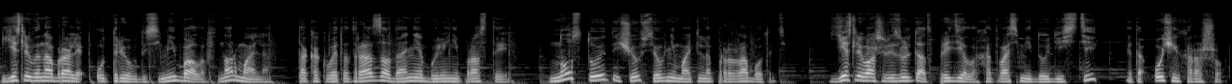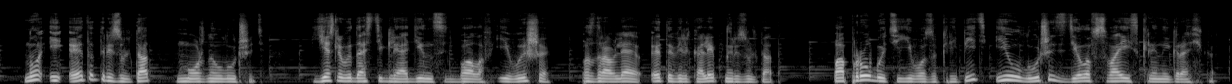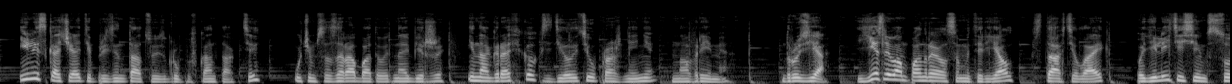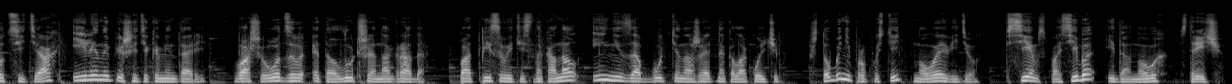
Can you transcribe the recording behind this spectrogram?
Если вы набрали от 3 до 7 баллов, нормально, так как в этот раз задания были непростые – но стоит еще все внимательно проработать. Если ваш результат в пределах от 8 до 10, это очень хорошо, но и этот результат можно улучшить. Если вы достигли 11 баллов и выше, поздравляю, это великолепный результат. Попробуйте его закрепить и улучшить, сделав свои скрины графика. Или скачайте презентацию из группы ВКонтакте «Учимся зарабатывать на бирже» и на графиках сделайте упражнение на время. Друзья, если вам понравился материал, ставьте лайк, поделитесь им в соцсетях или напишите комментарий. Ваши отзывы – это лучшая награда. Подписывайтесь на канал и не забудьте нажать на колокольчик, чтобы не пропустить новое видео. Всем спасибо и до новых встреч!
